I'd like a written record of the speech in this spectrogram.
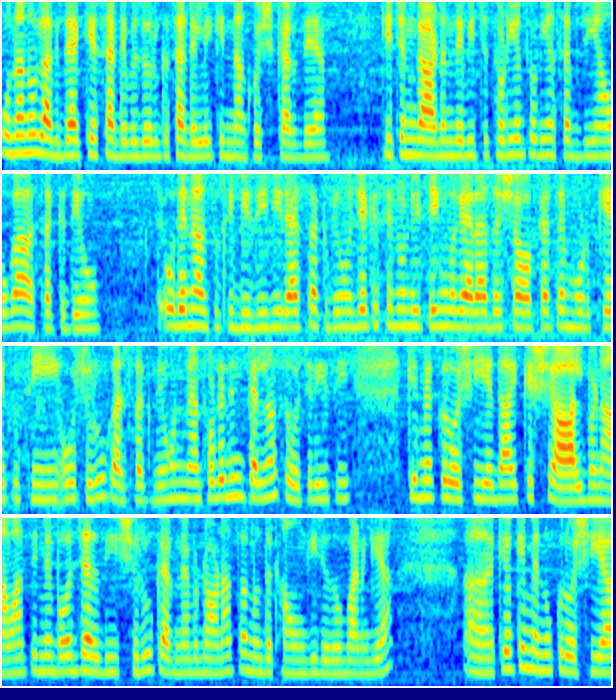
ਉਹਨਾਂ ਨੂੰ ਲੱਗਦਾ ਕਿ ਸਾਡੇ ਬਜ਼ੁਰਗ ਸਾਡੇ ਲਈ ਕਿੰਨਾ ਕੁਛ ਕਰਦੇ ਆ। ਕਿਚਨ ਗਾਰਡਨ ਦੇ ਵਿੱਚ ਥੋੜੀਆਂ ਥੋੜੀਆਂ ਸਬਜ਼ੀਆਂ ਉਗਾ ਸਕਦੇ ਹੋ। ਤੇ ਉਹਦੇ ਨਾਲ ਤੁਸੀਂ ਬਿਜ਼ੀ ਵੀ ਰਹਿ ਸਕਦੇ ਹੋ। ਜੇ ਕਿਸੇ ਨੂੰ ਨੀਟਿੰਗ ਵਗੈਰਾ ਦਾ ਸ਼ੌਕ ਹੈ ਤੇ ਮੁੜ ਕੇ ਤੁਸੀਂ ਉਹ ਸ਼ੁਰੂ ਕਰ ਸਕਦੇ ਹੋ। ਹੁਣ ਮੈਂ ਥੋੜੇ ਦਿਨ ਪਹਿਲਾਂ ਸੋਚ ਰਹੀ ਸੀ ਕਿ ਮੈਂ ਕਰੋਸ਼ੀਏ ਦਾ ਇੱਕ ਸ਼ਾਲ ਬਣਾਵਾਂ ਤੇ ਮੈਂ ਬਹੁਤ ਜਲਦੀ ਸ਼ੁਰੂ ਕਰਨਾ ਬਣਾਉਣਾ ਤੁਹਾਨੂੰ ਦਿਖਾਉਂਗੀ ਜਦੋਂ ਬਣ ਗਿਆ। ਕਿਉਂਕਿ ਮੈਨੂੰ ਕਰੋਸ਼ੀਆ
